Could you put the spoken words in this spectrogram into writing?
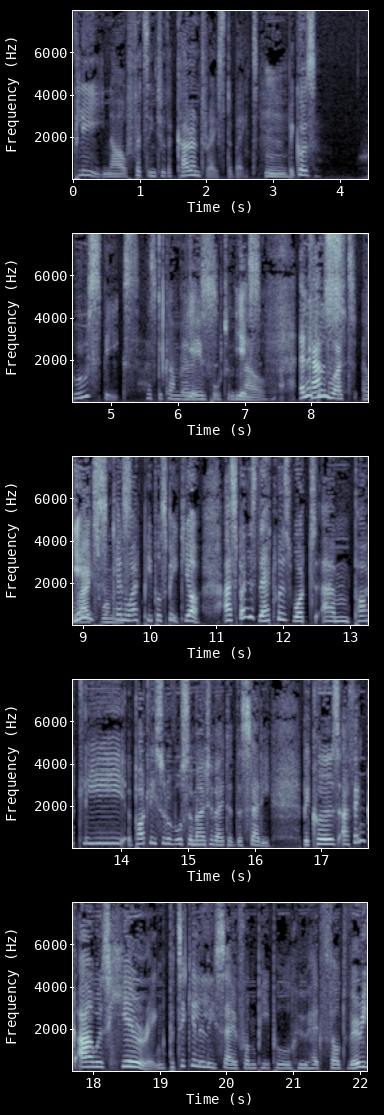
plea now fits into the current race debate? Mm. Because who speaks has become very yes. important yes. now. And can was, white, yes, white can white people speak? Yeah, I suppose that was what um, partly, partly sort of also motivated the study, because I think I was hearing, particularly say from people who had felt very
